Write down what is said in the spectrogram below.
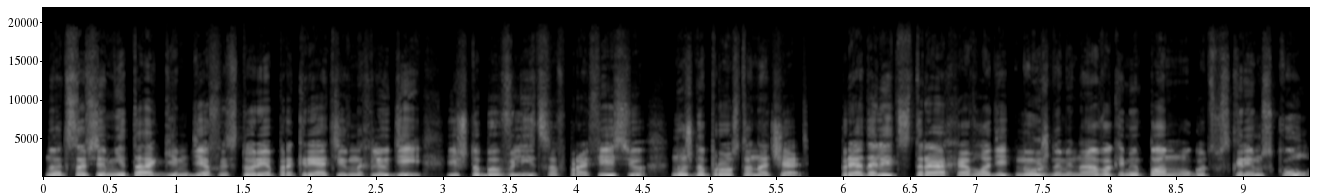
Но это совсем не так. Геймдев — история про креативных людей, и чтобы влиться в профессию, нужно просто начать. Преодолеть страх и овладеть нужными навыками помогут в Scream School.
